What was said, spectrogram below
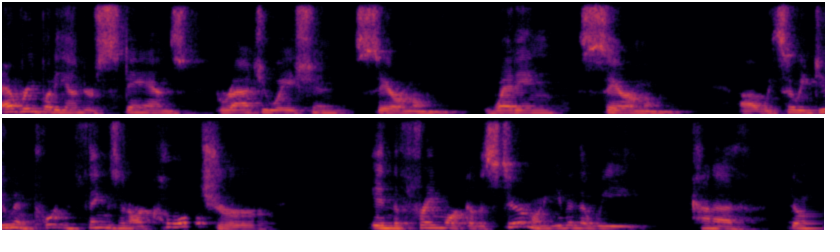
everybody understands graduation ceremony, wedding ceremony. Uh, we, so we do important things in our culture in the framework of a ceremony, even though we kind of don't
